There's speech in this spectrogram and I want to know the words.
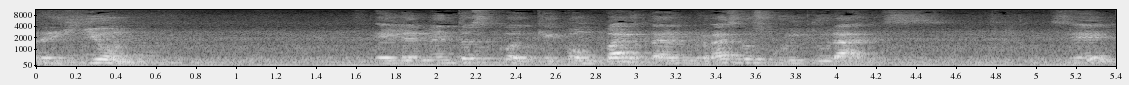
región. Elementos que compartan rasgos culturales. ¿Sí?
